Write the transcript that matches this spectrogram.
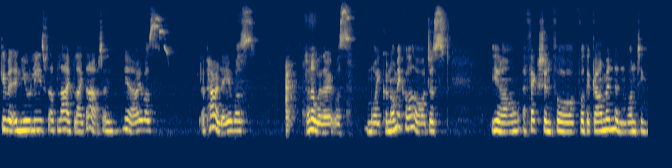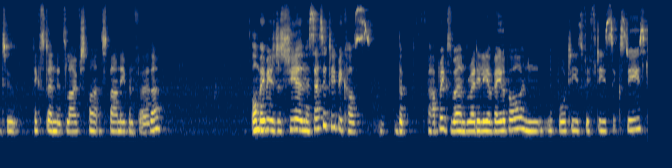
give it a new lease of life like that. And you know, it was apparently it was I don't know whether it was more economical or just you know affection for for the garment and wanting to extend its lifespan span even further. Or maybe it's just sheer necessity because the fabrics weren't readily available in the 40s, 50s, 60s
